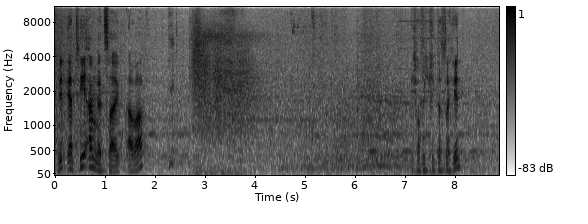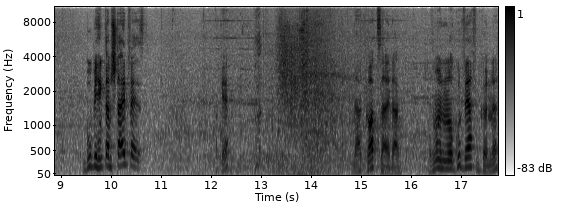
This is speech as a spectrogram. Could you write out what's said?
Es wird RT angezeigt, aber... Ich hoffe, ich krieg das gleich hin. Bubi hängt am Stein fest. Okay. Na Gott sei Dank. Jetzt muss man nur noch gut werfen können, ne?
